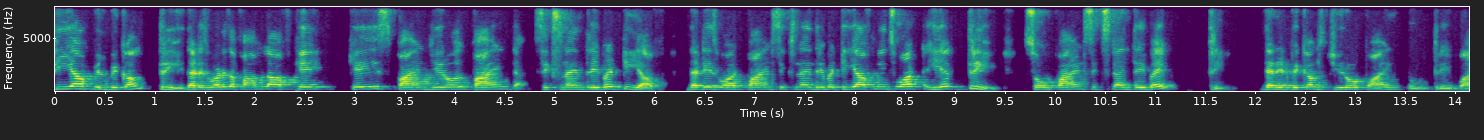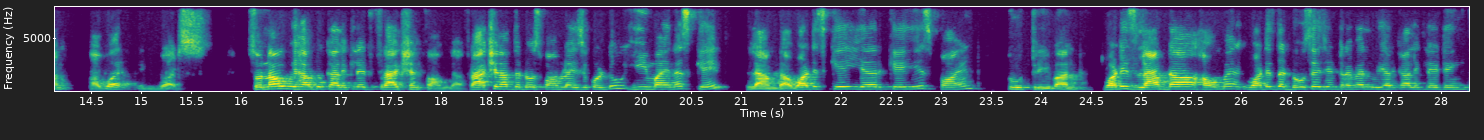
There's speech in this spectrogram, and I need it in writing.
TF will become 3. That is what is the formula of K? K is 0 0.693 by TF. That is what 0.693 by TF means what? Here 3. So 0.693 by 3. Then it becomes 0 0.231 hour inverse. So now we have to calculate fraction formula. Fraction of the dose formula is equal to E minus K lambda. What is K here? K is 0.231. What is lambda? How much? What is the dosage interval we are calculating?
